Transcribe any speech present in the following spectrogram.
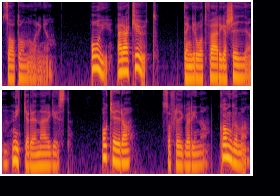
sa tonåringen. Oj, är det akut? Den gråtfärdiga tjejen nickade energiskt. Okej då, sa flygvärdinnan. Kom gumman.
